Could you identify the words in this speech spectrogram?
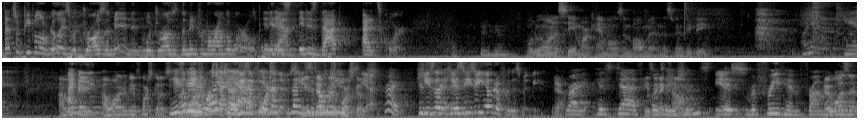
that's what people don't realize. What draws them in, and what draws them in from around the world. It It is is. it is that at its core. Mm-hmm. what do we want to see Mark Hamill's involvement in this movie be What? Can't. I'm I mean- I want it to be a Force Ghost He's I He'll be a force Yeah, ghost. yeah. He's a force that's- ghost. that's He's the definitely a. Force Ghost. Yeah. Right. His He's a he's, he's a Yoda for this movie. yeah right. His death He's quotations Yes. it freed him from. It wasn't.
